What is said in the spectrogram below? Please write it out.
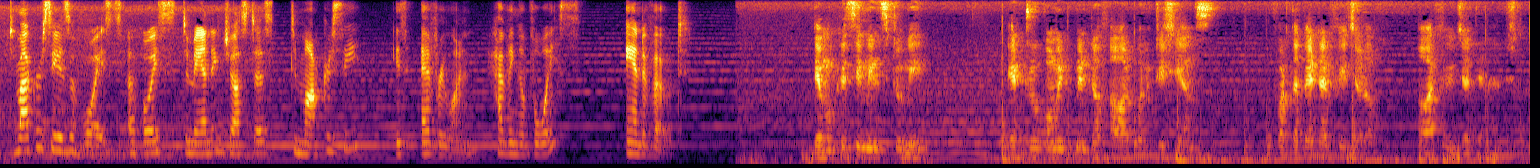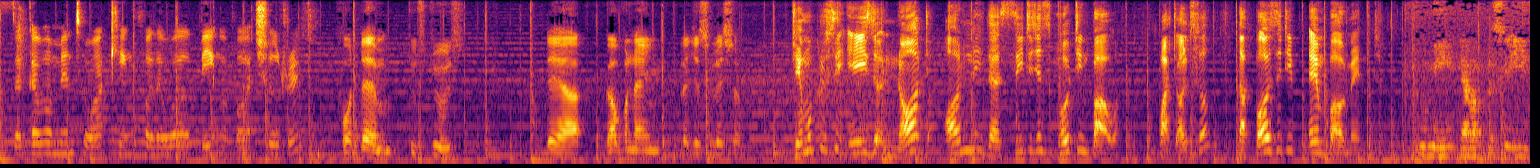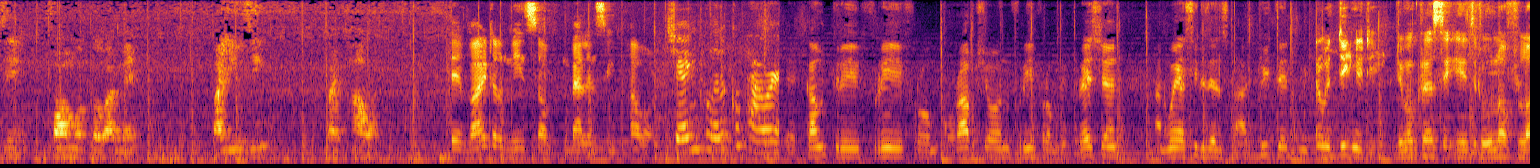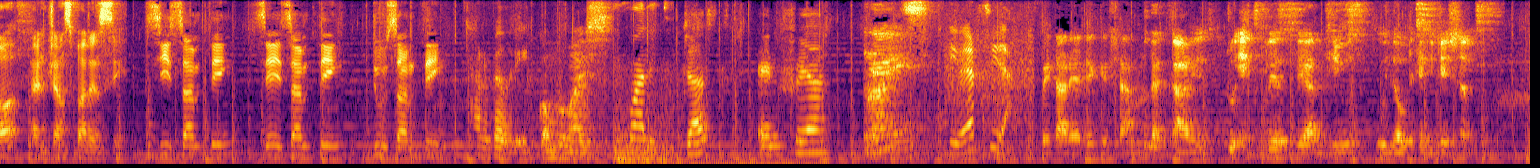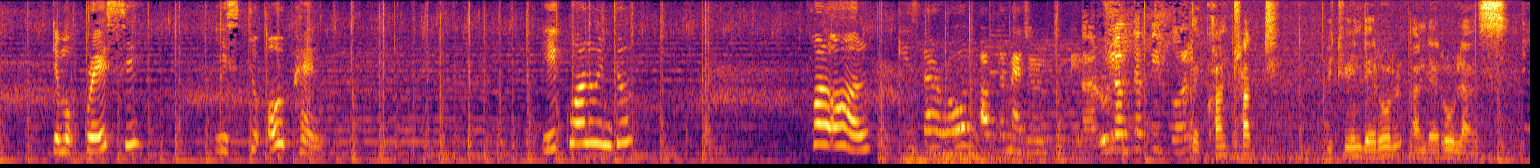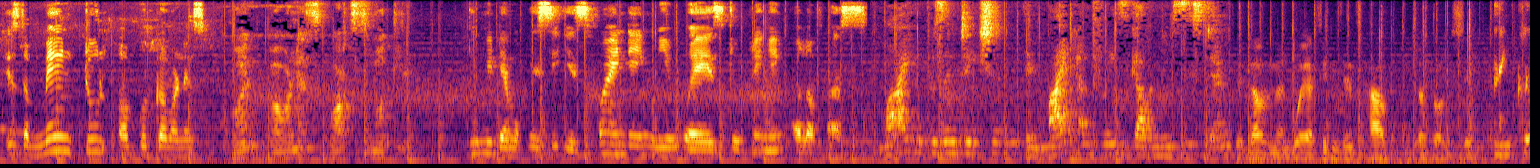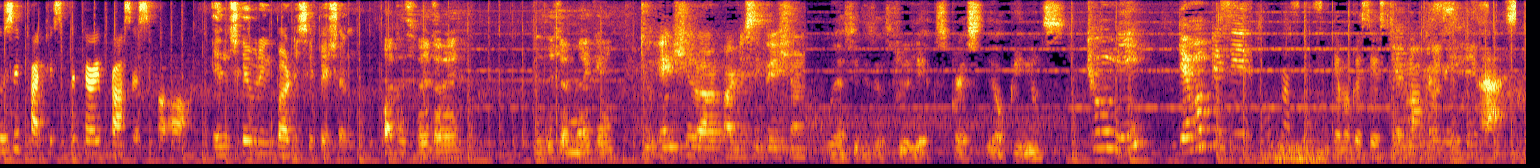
Democracy is a voice, a voice demanding justice. Democracy is everyone having a voice and a vote. Democracy means to me a true commitment of our politicians for the better future of our future generation. The government working for the well being of our children. For them to choose their governing legislation. Democracy is not only the citizens' voting power, but also the positive empowerment. To me, democracy is a form of government by using my power. A vital means of balancing power. Sharing political power. A country free from corruption, free from repression, and where citizens are treated with, with dignity. Democracy is rule of law and transparency. See something, say something, do something. Accountability. Compromise. Equality. Just and fair. Rights. Diversidad. Better education. The courage to express their views without hesitation. Democracy is to open equal window for all. Is the role of the majority. The rule of the people. The contract between the rule and the rulers. Is the main tool of good governance. When governance works smoothly. To me, democracy is finding new ways to bringing all of us. My representation in my country's governing system. The government where citizens have the total say. An inclusive participatory process for all. Ensuring participation. Participatory decision making. To ensure our participation. Where citizens freely express their opinions. To me, democracy is democracy is democracy is us.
